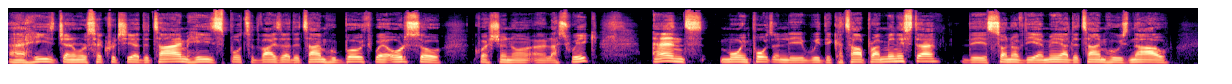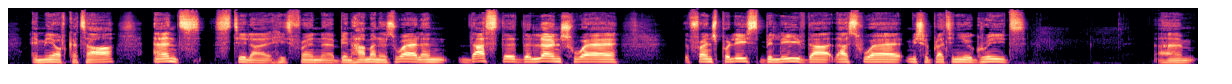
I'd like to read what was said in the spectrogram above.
uh, his general secretary at the time, his sports advisor at the time, who both were also questioned on, uh, last week, and more importantly, with the Qatar prime minister, the son of the emir at the time, who's now emir of Qatar, and still uh, his friend uh, bin Hammam as well. And that's the, the lunch where the French police believe that that's where Michel Platini agreed um,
